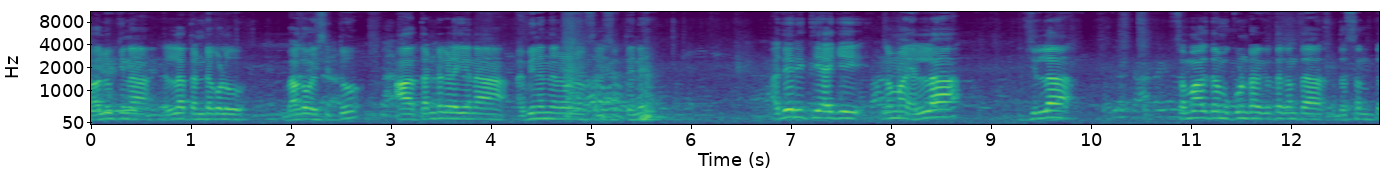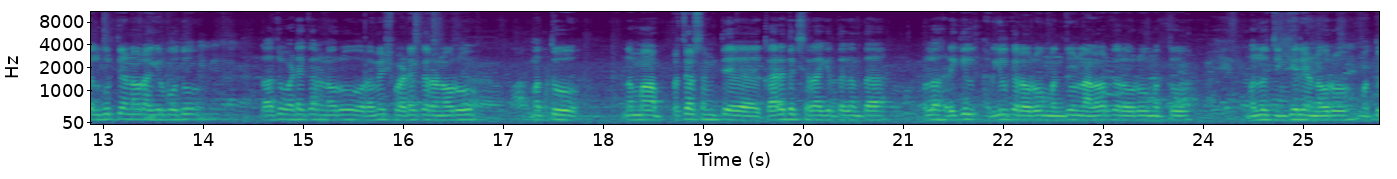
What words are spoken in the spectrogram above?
ತಾಲೂಕಿನ ಎಲ್ಲ ತಂಡಗಳು ಭಾಗವಹಿಸಿದ್ದು, ಆ ತಂಡಗಳಿಗೆ ನಾ ಅಭಿನಂದನೆಗಳನ್ನು ಸಲ್ಲಿಸುತ್ತೇನೆ. ಅದೇ ರೀತಿಯಾಗಿ ನಮ್ಮ ಎಲ್ಲ ಜಿಲ್ಲಾ ಸಮಾಜದ ಮುಖಂಡರಾಗಿರ್ತಕ್ಕಂಥ ದಸಂತ್ ಕಲ್ಗುರ್ತಿ ಅಣ್ಣವರಾಗಿರ್ಬೋದು, ರಾಜು ವಾಡೇಕರ್ ಅಣ್ಣವರು, ರಮೇಶ್ ವಾಡೇಕರ್ ಅಣ್ಣವರು ಮತ್ತು ನಮ್ಮ ಪ್ರಚಾರ ಸಮಿತಿ ಕಾರ್ಯಾಧ್ಯಕ್ಷರಾಗಿರ್ತಕ್ಕಂಥ ಪ್ರಹ್ಲಾದ್ ಹಡಗಿಲ್, ಹಡಗಿಲ್ಕರ್ ಅವರು ಮಂಜುಲ್ ನಾಲ್ವರ್ಕರ್ ಅವರು ಮತ್ತು ಮಲ್ಲು ಜಿಂಕೇರಿ ಅಣ್ಣವರು ಮತ್ತು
